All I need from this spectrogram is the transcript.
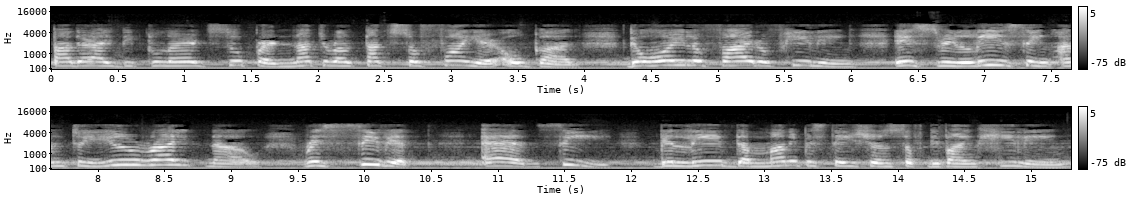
Father, I declared supernatural touch of fire, O God. The oil of fire of healing is releasing unto you right now. Receive it and see, believe the manifestations of divine healing.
